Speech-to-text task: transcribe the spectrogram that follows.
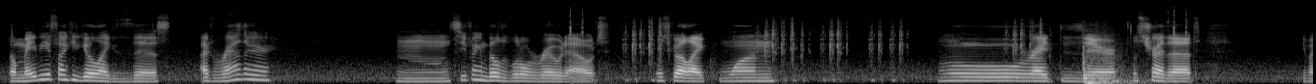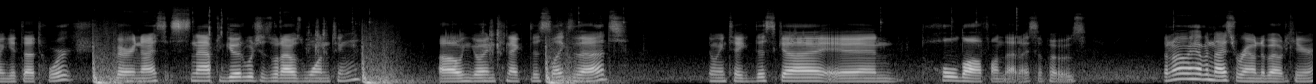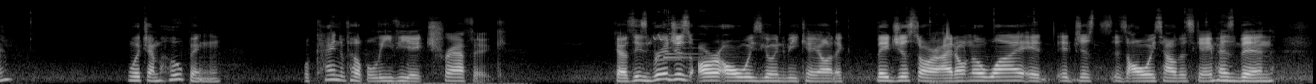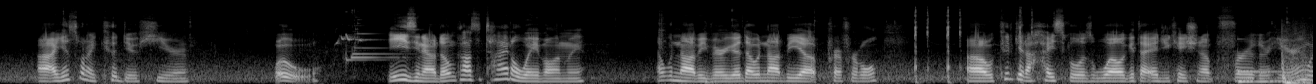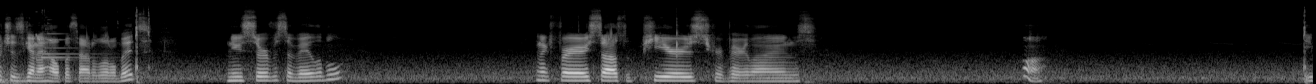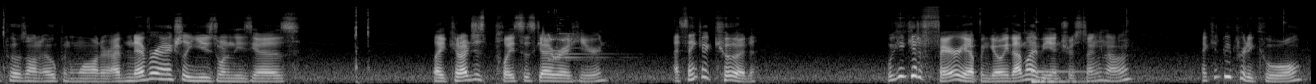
So maybe if I could go like this, I'd rather. Hmm. See if I can build a little road out. Let's go like one. Oh, right there. Let's try that. See if I can get that to work. Very nice. It snapped good, which is what I was wanting. Uh, we can go ahead and connect this like that. Then we take this guy and hold off on that, I suppose. So now I have a nice roundabout here, which I'm hoping will kind of help alleviate traffic. Because these bridges are always going to be chaotic. They just are. I don't know why. It, it just is always how this game has been. Uh, I guess what I could do here... Whoa. Easy now. Don't cause a tidal wave on me. That would not be very good. That would not be uh, preferable. Uh, we could get a high school as well, get that education up further here, which is going to help us out a little bit. New service available. Connect ferry stops with piers, ferry lines. Huh. Depots on open water. I've never actually used one of these guys. Like, could I just place this guy right here? I think I could. We could get a ferry up and going. That might be interesting, huh? That could be pretty cool.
